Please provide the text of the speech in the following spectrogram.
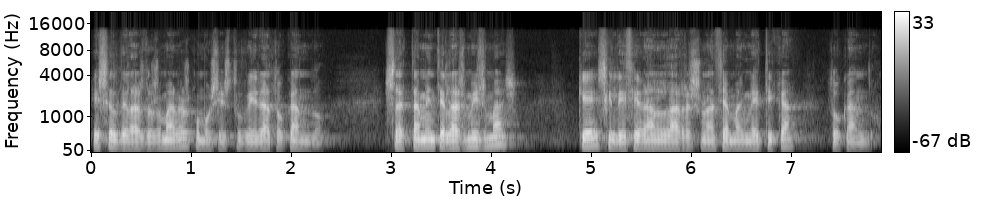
es el de las dos manos como si estuviera tocando. Exactamente las mismas que si le hicieran la resonancia magnética tocando.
